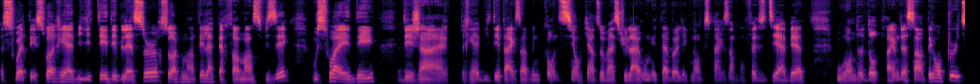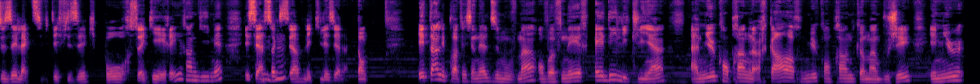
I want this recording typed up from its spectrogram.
soit réhabiliter des blessures, soit augmenter la performance physique, ou soit aider des gens à réhabiliter, par exemple, une condition cardiovasculaire ou métabolique. Donc, si par exemple on fait du diabète ou on a d'autres problèmes de santé, on peut utiliser l'activité physique pour se guérir, entre guillemets, et c'est à ça que mm-hmm. servent les kinésiologues. Donc, étant les professionnels du mouvement, on va venir aider les clients à mieux comprendre leur corps, mieux comprendre comment bouger et mieux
